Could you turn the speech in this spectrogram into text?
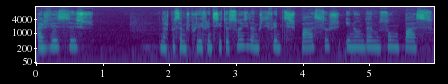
às vezes nós passamos por diferentes situações e damos diferentes espaços e não damos um passo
